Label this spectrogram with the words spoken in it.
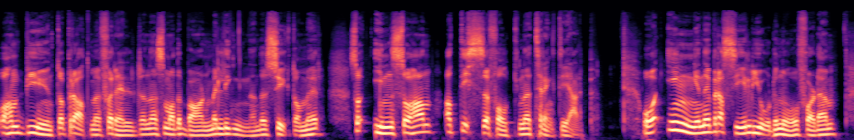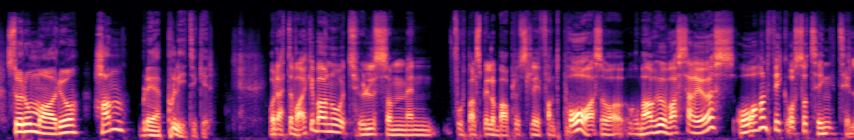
og han begynte å prate med foreldrene som hadde barn med lignende sykdommer, så innså han at disse folkene trengte hjelp. Og ingen i Brasil gjorde noe for dem, så Romario, han ble politiker. Og dette var ikke bare noe tull som en fotballspiller bare plutselig fant på. altså Romario var seriøs, og han fikk også ting til.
